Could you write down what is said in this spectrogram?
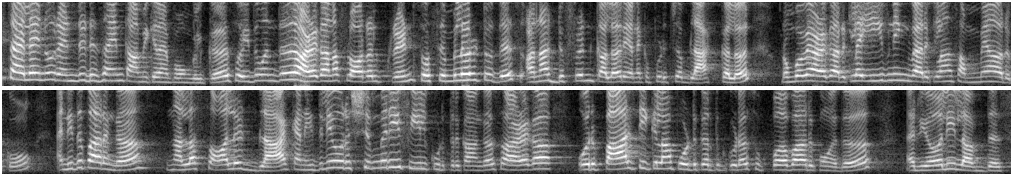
ஸ்டைலில் இன்னும் ரெண்டு டிசைன் காமிக்கிறேன் இப்போ உங்களுக்கு. ஸோ இது வந்து அழகான floral print so similar to this ஆனால் டிஃப்ரெண்ட் கலர் எனக்கு பிடிச்ச பிளாக் கலர் ரொம்பவே அழகாக இருக்குல்ல. ஈவினிங் வேர்க்கெலாம் செம்மையாக இருக்கும். அண்ட் இது பாருங்க நல்லா சாலிட் பிளாக் அண்ட் இதுலேயே ஒரு ஷிம்மரி ஃபீல் கொடுத்துருக்காங்க. ஸோ அழகாக ஒரு பார்ட்டிக்கெலாம் போட்டுக்கிறதுக்கு கூட சூப்பர்பா இருக்கும் இது. ஐ ரியலி லவ் திஸ்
